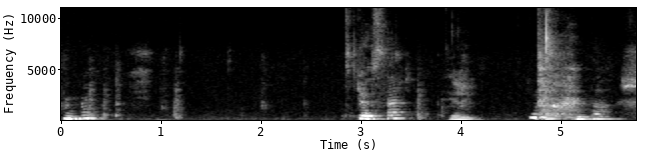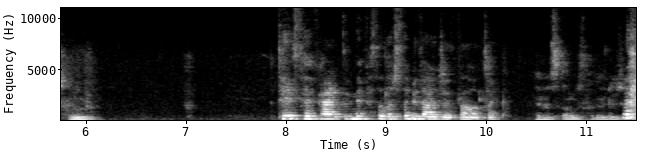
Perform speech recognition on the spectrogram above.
Hı hı. Göster. Neyi? Daha. Su. Seferde nefes alırsa bir daha ceza alacak. Nefes alırsan öleceğim.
